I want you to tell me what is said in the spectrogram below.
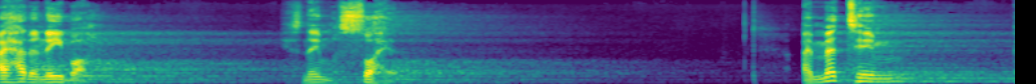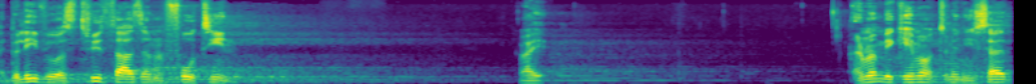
I had a neighbor. His name was Sohel. I met him, I believe it was 2014. Right? I remember he came up to me and he said,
